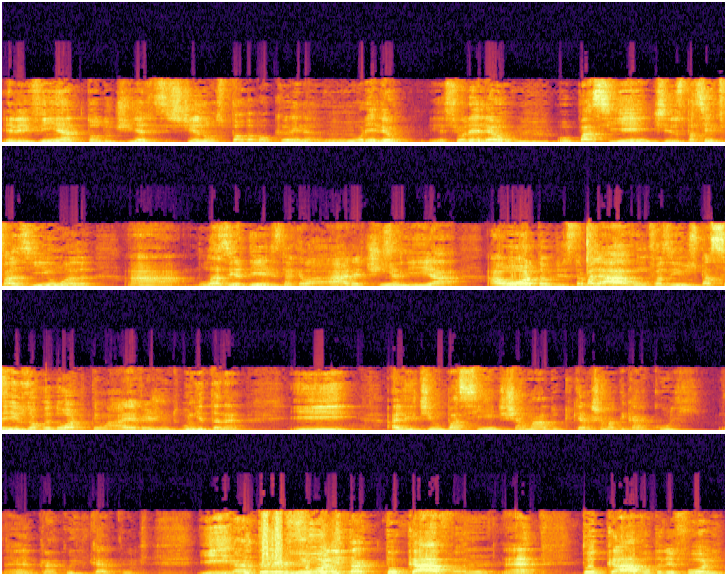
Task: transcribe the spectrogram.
Ele vinha todo dia, ele assistia no Hospital da Bocaina, um orelhão. Esse orelhão, o paciente, os pacientes faziam a- a- o lazer deles naquela área, tinha ali a, a horta onde eles trabalhavam, faziam os passeios ao redor, que tem uma área verde muito bonita, né? E ali tinha um paciente chamado, que era chamado de Carcule, né? Carcule. Carcule. E Carcule, o telefone legal, ta- é. tocava, É. né? Tocava o telefone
